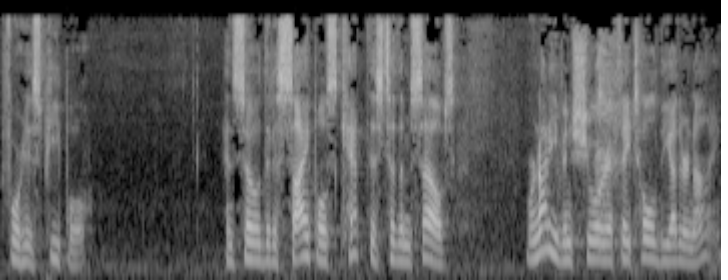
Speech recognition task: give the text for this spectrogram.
for his people. And so the disciples kept this to themselves. We're not even sure if they told the other nine.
